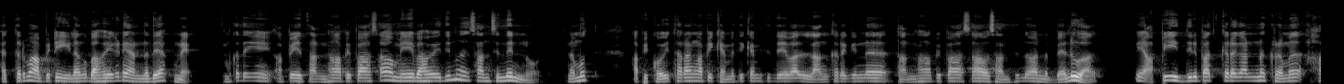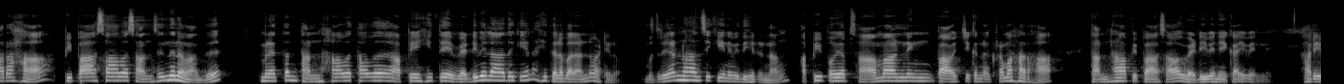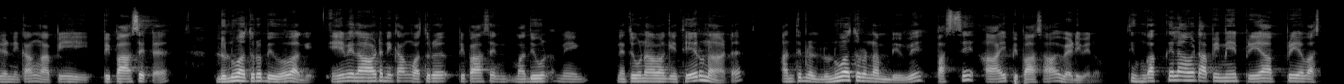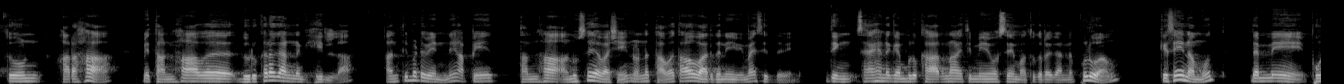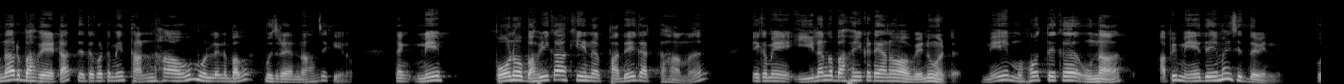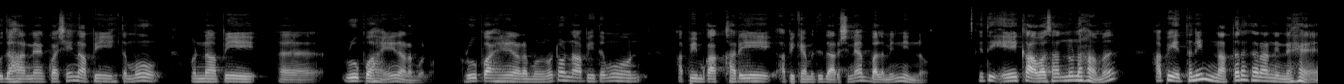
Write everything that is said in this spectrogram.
ඇත්තටම අපිට ඊළඟ භවයකට යන්න දෙයක් නැහැ. මොකද මේ අපේ තණ්හා පිපාසාව මේ භවයේදීම සංසිඳෙන්න ඕනේ. නමුත් අපි කොයිතරම් අපි කැමති කැමති දේවල් ලං කරගෙන තණ්හා පිපාසාව සංසිඳවන්න බැලුවත් ඒ අපි ඉදිරිපත් කරගන්න ක්‍රම හරහා පිපාසාව සංසිඳනවද එහෙම නැත්නම් තණ්හාව තව අපේ හිතේ වැඩි වෙලාද කියලා හිතලා බලන්න වටිනවා. බුදුරජාණන් වහන්සේ කියන විදිහට නම් අපි පොය සාමාන්‍යයෙන් පාවිච්චි කරන ක්‍රම හරහා තණ්හා පිපාසාව වැඩි වෙන එකයි වෙන්නේ. හරියට නිකන් අපි පිපාසෙට ලුණු වතුර බිව්වා වගේ. ඒ වෙලාවට නිකන් වතුර පිපාසෙන් මදි මේ නැති වුණා වගේ තේරුණාට අන්තිමට ලුණු වතුර නම් බිව්වේ පස්සේ ආයි පිපාසාව වැඩි වෙනවා. ඉතින් හුඟක් වෙලාවට අපි මේ ප්‍රිය අප්‍රිය වස්තුන් හරහා මේ තණ්හාව දුරු කරගන්න ගිහිල්ලා අන්තිමට වෙන්නේ අපේ තණ්හා අනුසය වශයෙන් ඔන්න තව තව වර්ධනය වීමයි සිද්ධ වෙන්නේ. ඉතින් සෑහෙන ගැඹුරු කාරණා ඉතින් මේ ඔස්සේ මතු කරගන්න පුළුවන්. කෙසේ නමුත් දැන් මේ පුනර්භවයටත් එතකොට මේ තණ්හාව මුල් වෙන බව බුදුරජාණන් වහන්සේ කියනවා. දැන් මේ පෝනෝ භවිකා කියන පදේ ගත්තාම ඒක මේ ඊළඟ භවයකට යනවා වෙනුවට මේ මොහොතක වුණත් අපි මේ දෙයමයි සිද්ධ වෙන්නේ. උදාහරණයක් වශයෙන් අපි හිතමු ඔන්න අපි රූපවාහිනිය නරඹනවා. රූපවාහිනිය නරඹනකොට ඔන්න අපි හිතමු අපි මොකක් හරි අපි කැමති දර්ශනයක් බලමින් ඉන්නවා. ඉතින් ඒක අවසන් වුණාම අපි එතනින් නතර කරන්නේ නැහැ.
